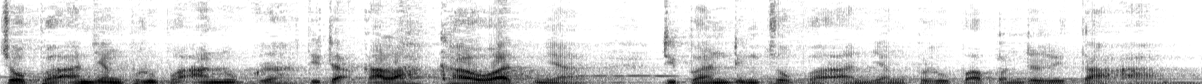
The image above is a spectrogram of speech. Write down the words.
Cobaan yang berupa anugerah tidak kalah gawatnya dibanding cobaan yang berupa penderitaan.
